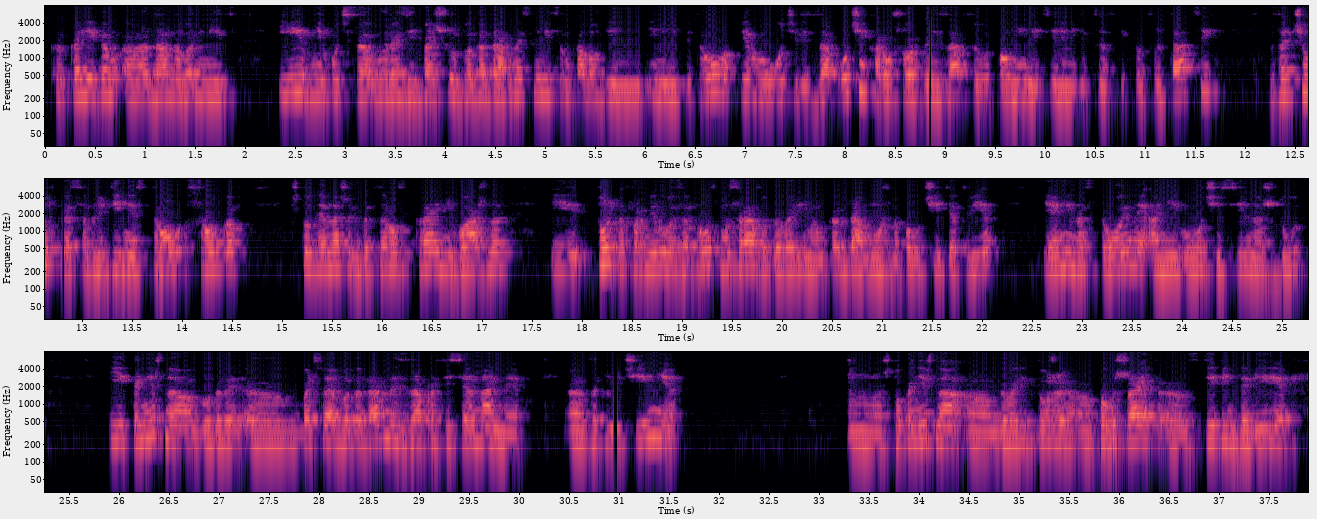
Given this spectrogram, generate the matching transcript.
к коллегам э, данного МИД. И мне хочется выразить большую благодарность МИД онкологии имени Петрова, в первую очередь, за очень хорошую организацию выполнения телемедицинских консультаций, за четкое соблюдение сроков, что для наших докторов крайне важно. И только формируя запрос, мы сразу говорим им, когда можно получить ответ, и они настроены, они его очень сильно ждут. И, конечно, благодар... Э, большая благодарность за профессиональные э, заключения, что, конечно, э, говорит тоже, повышает степень доверия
